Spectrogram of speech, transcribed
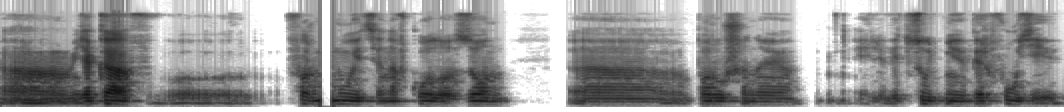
е, яка формується навколо зон порушеної відсутньої перфузії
